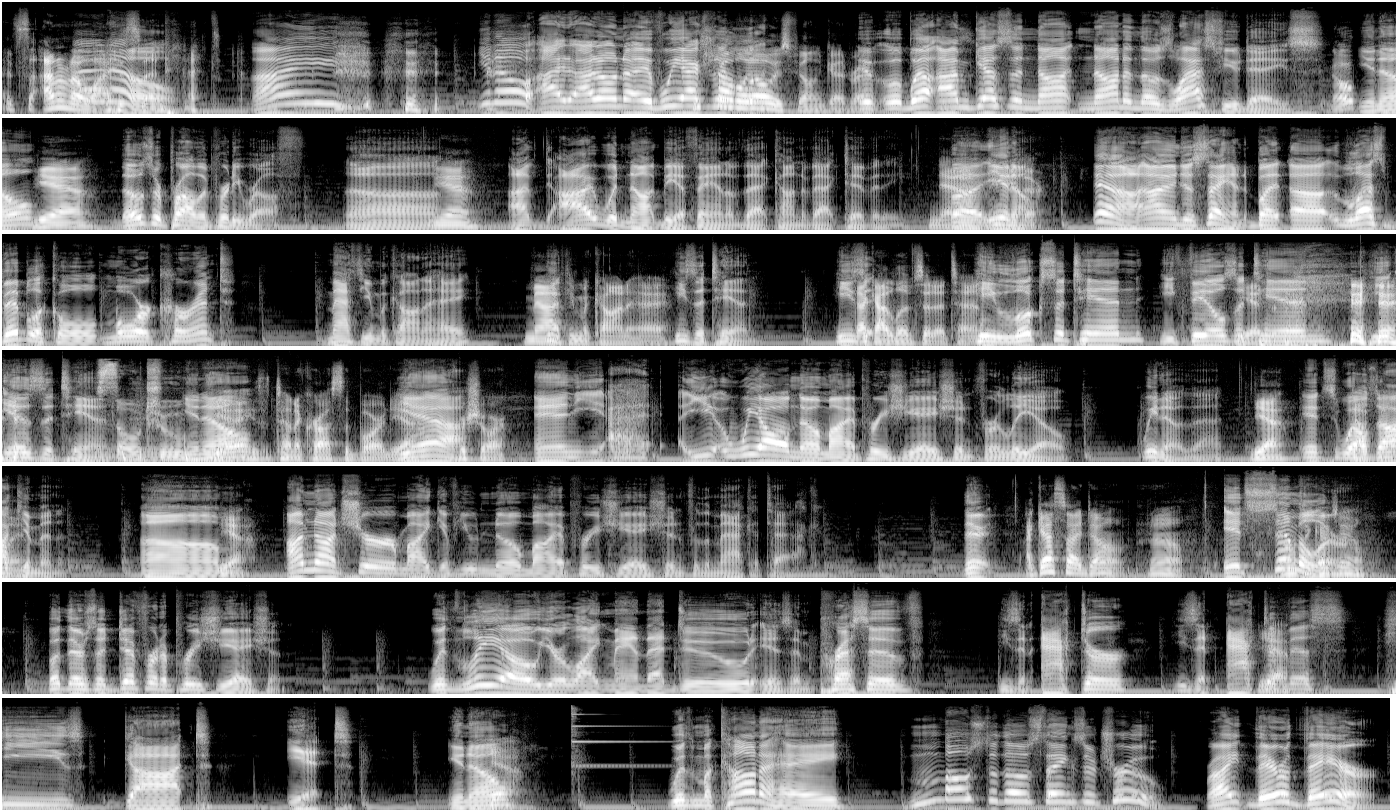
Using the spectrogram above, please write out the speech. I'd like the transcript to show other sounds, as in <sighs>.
It's, I don't know why I, know. said that. I, <laughs> you know, I, I don't know if we He's actually. probably look- always feeling good, right? if- uh, well, I'm guessing not not in those last few days. Nope. You know, yeah. those are probably pretty rough. Uh, Yeah. I I would not be a fan of that kind of activity. No, but me you know, neither. yeah, I'm just saying. But uh, less biblical, more current. Matthew McConaughey, Matthew McConaughey. he's a ten. He's That a- guy lives at a 10. He looks a ten. He feels a He is a- ten. he <laughs> is a ten. So true. you know. yeah, he's a 10 across the board. Yeah. Yeah. For sure. And y- you, we all know my appreciation for Leo. We know that. Yeah. It's well Definitely. documented. Um, Yeah. I'm not sure, Mike, if you know my appreciation for the Mac attack. There, I guess I don't. No. it's I think I similar, do. but there's a different appreciation. With Leo, you're like, man, that dude is impressive. He's an actor. He's an activist. He's got it. You know? Yeah. with McConaughey, most of those things are true, right? They're there,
